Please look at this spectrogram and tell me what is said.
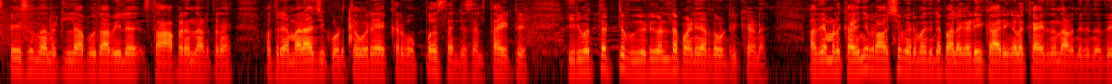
സ്പേസ് എന്ന് പറഞ്ഞിട്ടുള്ള അബുദാബിയിലെ സ്ഥാപനം നടത്തുന്ന അബ്ദുറഹ്മാനാജി കൊടുത്ത ഒരു ഏക്കർ മുപ്പത് സെന്റ് സ്ഥലത്തായിട്ട് ഇരുപത്തെട്ട് വീടുകളുടെ പണി നടന്നുകൊണ്ടിരിക്കുകയാണ്. അത് നമ്മൾ കഴിഞ്ഞ പ്രാവശ്യം വരുമ്പോൾ അതിന്റെ പലകടി കാര്യങ്ങളൊക്കെ ആയിരുന്നു നടന്നിരുന്നത്.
